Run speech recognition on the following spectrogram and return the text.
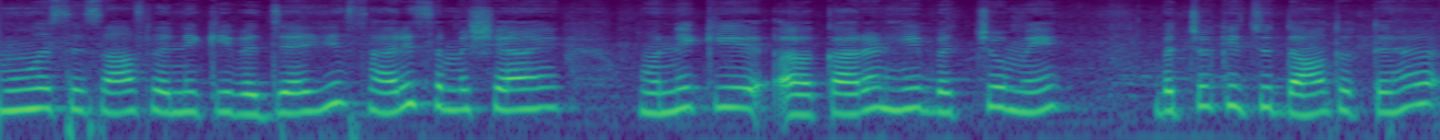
मुँह से सांस लेने की वजह, ये सारी समस्याएँ होने के कारण ही बच्चों में, बच्चों के जो दांत होते हैं,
